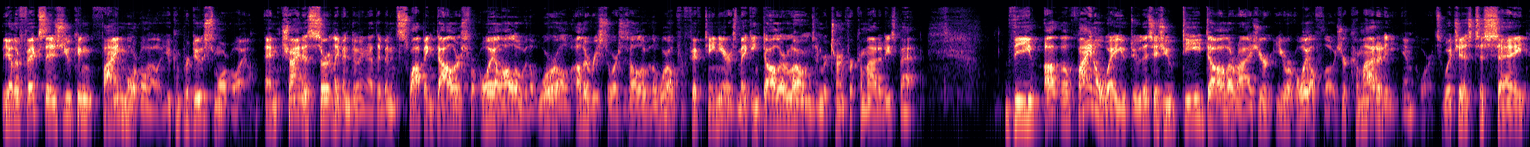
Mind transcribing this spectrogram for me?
The other fix is you can find more oil, you can produce more oil. And China's certainly been doing that. They've been swapping dollars for oil all over the world, other resources all over the world for 15 years, making dollar loans in return for commodities back. The, uh, the final way you do this is you de-dollarize your, your oil flows, your commodity imports, which is to say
